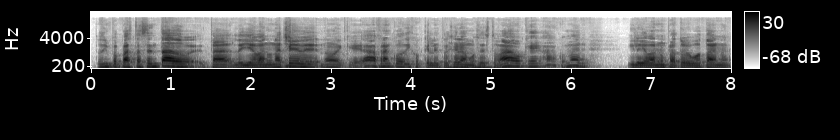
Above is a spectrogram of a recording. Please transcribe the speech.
Entonces mi papá está sentado, está- le llevan una cheve, ¿no? De que, ah, Franco dijo que le trajéramos esto. Ah, ok, ah, comadre. Y le llevaron un plato de botana.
